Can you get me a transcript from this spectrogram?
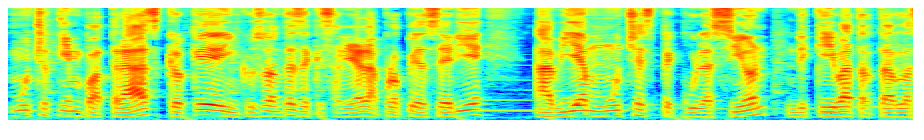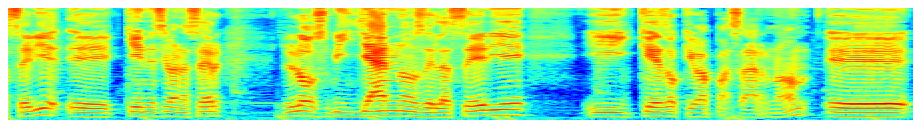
mucho tiempo atrás, creo que incluso antes de que saliera la propia serie, había mucha especulación de qué iba a tratar la serie, eh, quiénes iban a ser los villanos de la serie y qué es lo que iba a pasar, ¿no? Eh,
